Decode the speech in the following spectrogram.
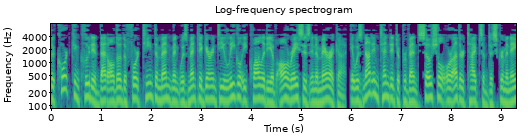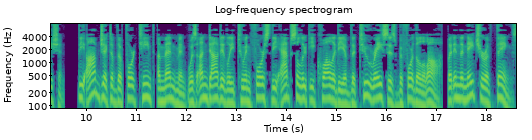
The court concluded that although the Fourteenth Amendment was meant to guarantee legal equality of all races in America, it was not intended to prevent social or other types of discrimination. The object of the Fourteenth Amendment was undoubtedly to enforce the absolute equality of the two races before the law, but in the nature of things,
